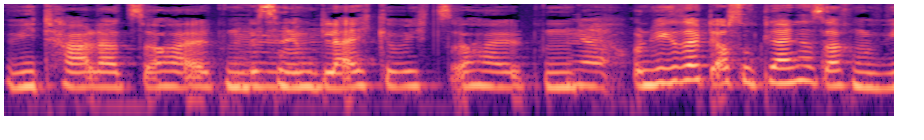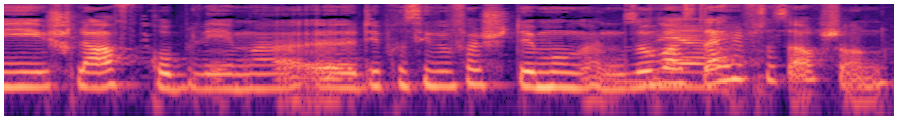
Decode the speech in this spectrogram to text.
vitaler zu halten, ein bisschen im Gleichgewicht zu halten. Mhm. Ja. Und wie gesagt, auch so kleine Sachen wie Schlafprobleme, äh, depressive Verstimmungen, sowas, Ja. da hilft es auch schon.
